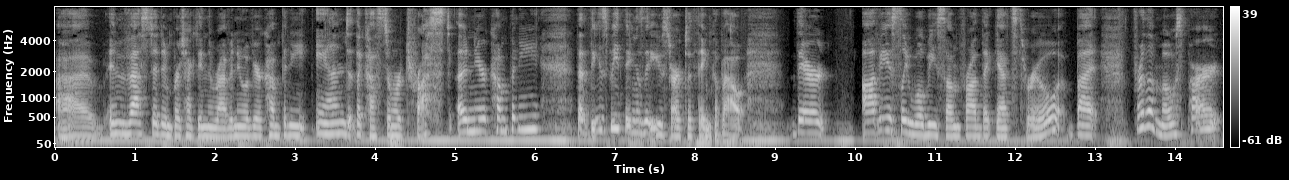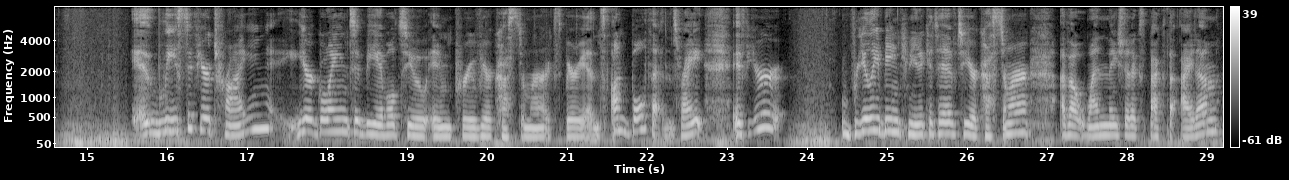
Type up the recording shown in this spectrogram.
uh, invested in protecting the revenue of your company and the customer trust in your company, that these be things that you start to think about. There obviously will be some fraud that gets through, but for the most part, at least if you're trying, you're going to be able to improve your customer experience on both ends, right? If you're really being communicative to your customer about when they should expect the item,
